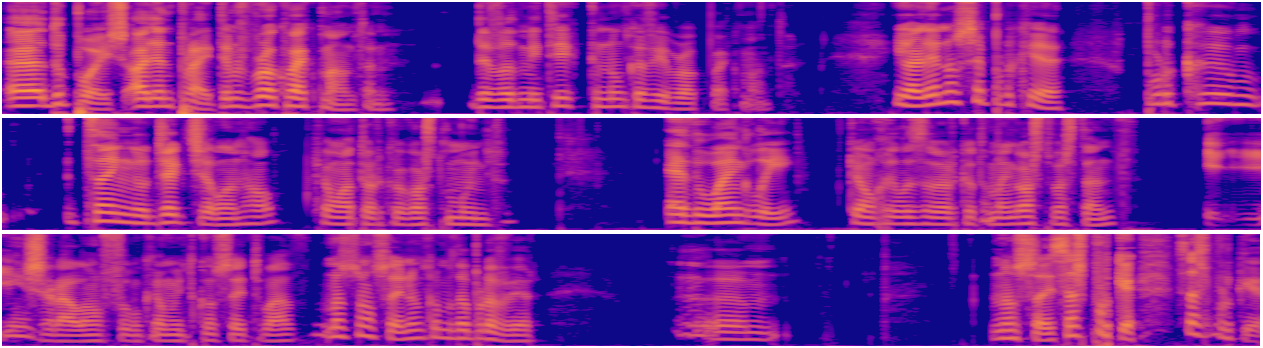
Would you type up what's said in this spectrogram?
Uh, depois, olhando para aí, temos Brokeback Mountain. Devo admitir que nunca vi Brokeback Mountain. E olha, não sei porquê. Porque tem o Jake Gyllenhaal, que é um ator que eu gosto muito. É do Ang Lee, que é um realizador que eu também gosto bastante. E, e, em geral é um filme que é muito conceituado. Mas não sei, nunca me deu para ver. Um, não sei, sabes porquê? Sabes porquê?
